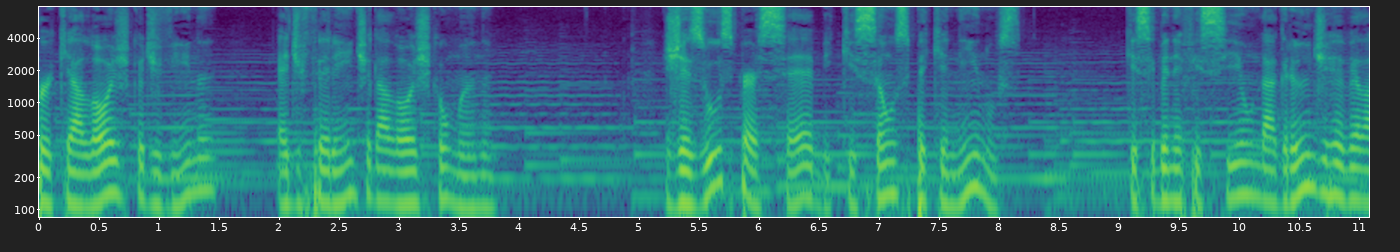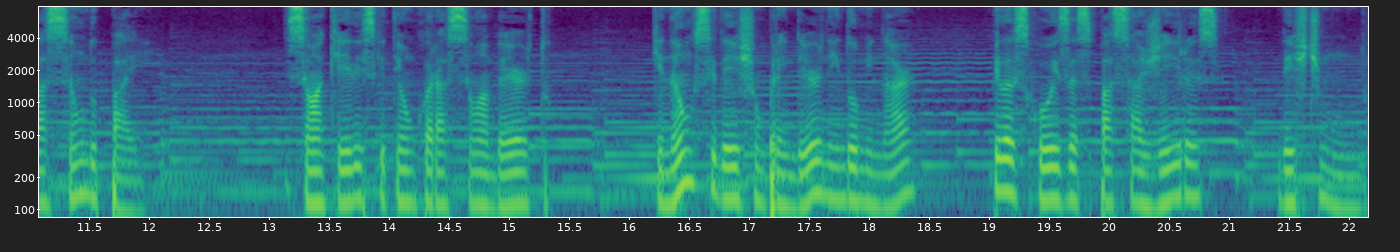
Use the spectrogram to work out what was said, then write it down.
porque a lógica divina é diferente da lógica humana. Jesus percebe que são os pequeninos que se beneficiam da grande revelação do Pai. São aqueles que têm um coração aberto, que não se deixam prender nem dominar pelas coisas passageiras deste mundo.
